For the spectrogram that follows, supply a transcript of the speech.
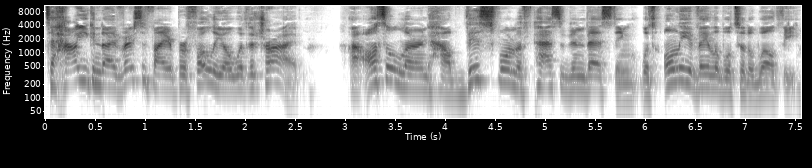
to how you can diversify your portfolio with a tribe. I also learned how this form of passive investing was only available to the wealthy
